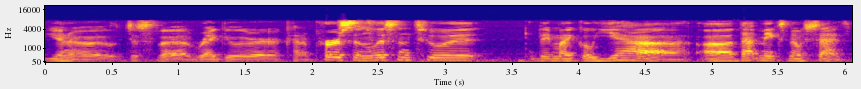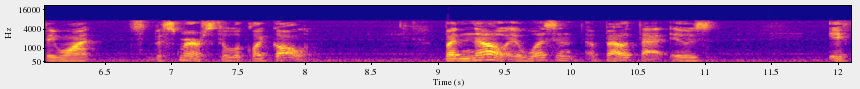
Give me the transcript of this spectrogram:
you know just the regular kind of person listen to it, they might go, yeah, uh, that makes no sense. They want the Smurfs to look like Gollum. But no, it wasn't about that. It was if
